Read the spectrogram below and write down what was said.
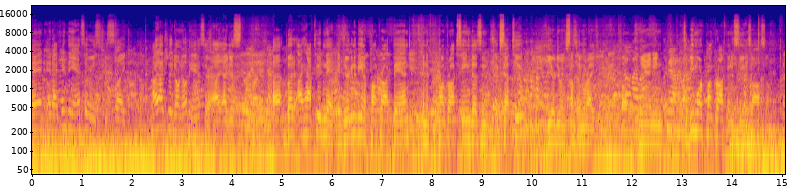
and and I think the answer is just like I actually don't know the answer. I, I just, uh, but I have to admit, if you're going to be in a punk rock band and if the punk rock scene doesn't accept you, you're doing something right. You know what I mean? Yeah. To be more punk rock than the scene is awesome.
